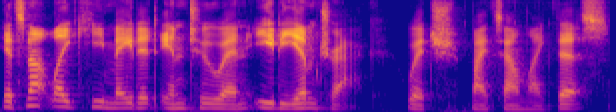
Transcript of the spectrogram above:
It's not like he made it into an EDM track, which might sound like this.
